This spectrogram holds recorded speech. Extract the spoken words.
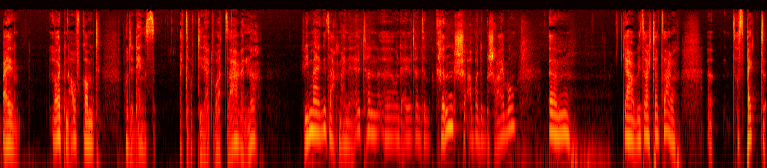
bei Leuten aufkommt, wo du denkst, als ob die das Wort sagen, ne? Wie mal gesagt, meine Eltern äh, und Eltern sind cringe, aber die Beschreibung, ähm, ja, wie soll ich das sagen? Äh, Suspekt,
